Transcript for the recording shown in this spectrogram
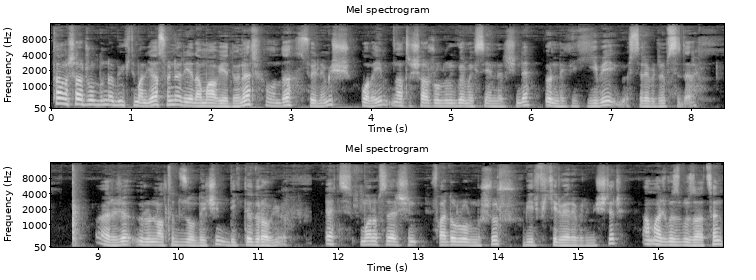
Tam şarj olduğunda büyük ihtimal ya söner ya da maviye döner. Onu da söylemiş olayım. Nasıl şarj olduğunu görmek isteyenler için de örnekteki gibi gösterebilirim sizlere. Ayrıca ürünün altı düz olduğu için dikte durabiliyor. Evet umarım sizler için faydalı olmuştur. Bir fikir verebilmiştir. Amacımız bu zaten.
